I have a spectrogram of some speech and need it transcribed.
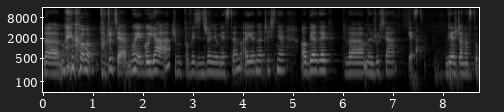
dla mojego poczucia, mojego ja, żeby powiedzieć, że nią jestem, a jednocześnie obiadek dla mężusia jest. Wjeżdża na stół.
